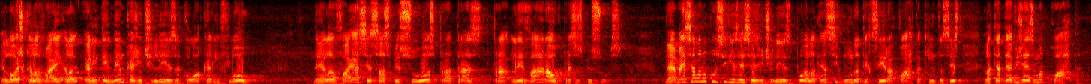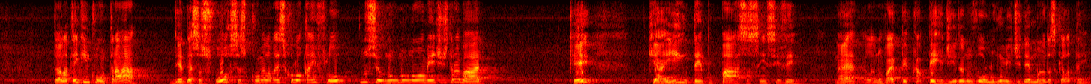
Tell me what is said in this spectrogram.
É lógico que ela vai, ela, ela entendendo que a gentileza coloca ela em flow, ela vai acessar as pessoas para levar algo para essas pessoas. Né? Mas se ela não conseguir exercer a gentileza, pô, ela tem a segunda, a terceira, a quarta, a quinta, a sexta, ela tem até a vigésima quarta. Então ela tem que encontrar, dentro dessas forças, como ela vai se colocar em flow no, seu, no, no ambiente de trabalho. Ok? Que aí o tempo passa sem se ver. Né? Ela não vai ficar perdida no volume de demandas que ela tem.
